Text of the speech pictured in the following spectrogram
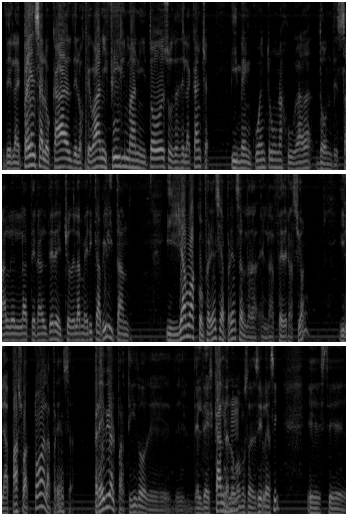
de la prensa local, de los que van y filman y todo eso desde la cancha. Y me encuentro una jugada donde sale el lateral derecho del América habilitando. Y llamo a conferencia de prensa en la, en la federación y la paso a toda la prensa, previo al partido de, del de escándalo, vamos a decirle así. Este,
